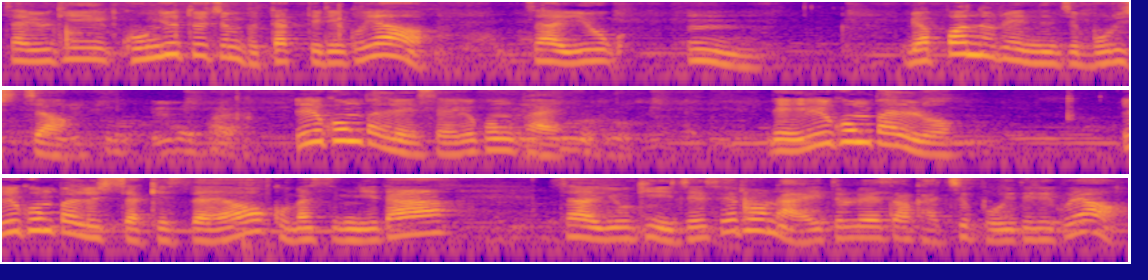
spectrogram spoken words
자 여기 공유도 좀 부탁드리고요. 자, 요 음. 몇 번으로 했는지 모르시죠? 108. 108로 했어요. 108. 네, 108로. 108로 시작했어요. 고맙습니다. 자, 여기 이제 새로운 아이들로 해서 같이 보여드리고요.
